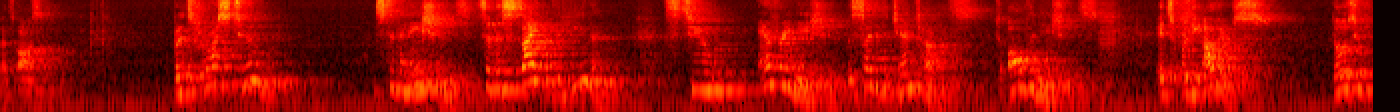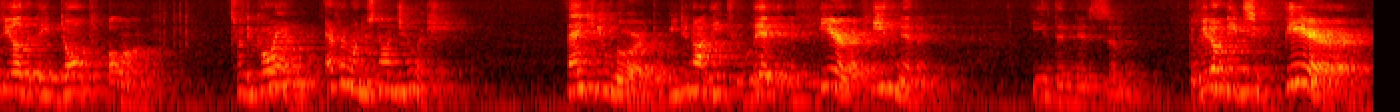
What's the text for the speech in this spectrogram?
That's awesome. But it's for us too. It's to the nations. It's in the sight of the heathen. It's to every nation, the sight of the Gentiles, to all the nations. It's for the others, those who feel that they don't belong. It's for the Goyim, everyone who's non Jewish. Thank you, Lord, that we do not need to live in the fear of heathenism. Heathenism. That we don't need to fear,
